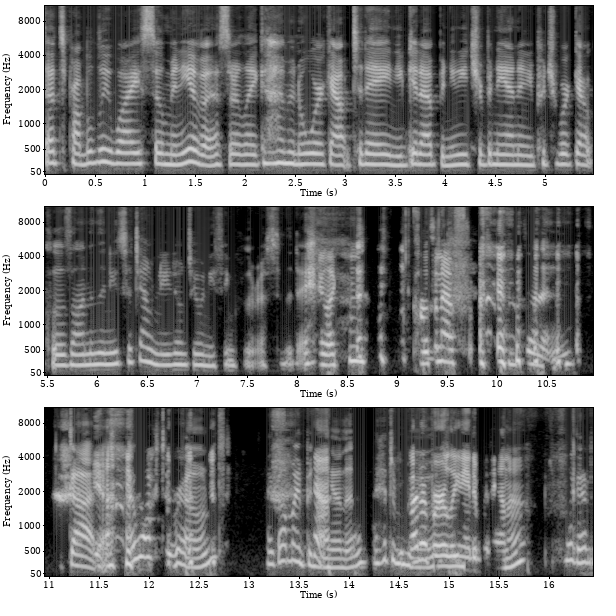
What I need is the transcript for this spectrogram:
that's probably why so many of us are like, I'm going to work out today. And you get up and you eat your banana and you put your workout clothes on and then you sit down and you don't do anything for the rest of the day. You're like, hmm, close enough. Done. Got Yeah. it. I walked around. I got my Yeah. banana. I had to You move. got up early and ate a banana, Like I have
